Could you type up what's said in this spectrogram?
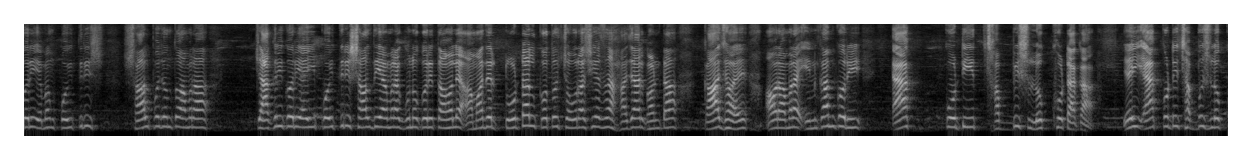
করি এবং পঁয়ত্রিশ সাল পর্যন্ত আমরা চাকরি করি, এই পঁয়ত্রিশ সাল দিয়ে আমরা গুণ করি, তাহলে আমাদের টোটাল কত? চৌরাশি হাজার ঘণ্টা কাজ হয় আর আমরা ইনকাম করি এক কোটি ছাব্বিশ লক্ষ টাকা। এই এক কোটি ছাব্বিশ লক্ষ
